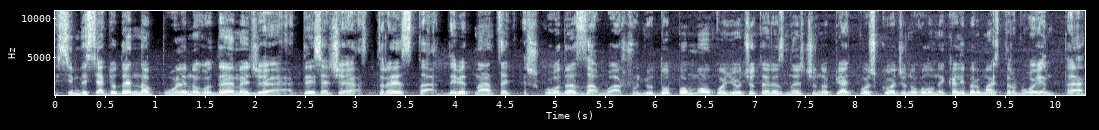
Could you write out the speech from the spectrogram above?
71 напуленого демеджа, 1319 шкода за вашою допомогою. 4 знищено, 5 пошкоджено, головний калібр майстер воєн та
